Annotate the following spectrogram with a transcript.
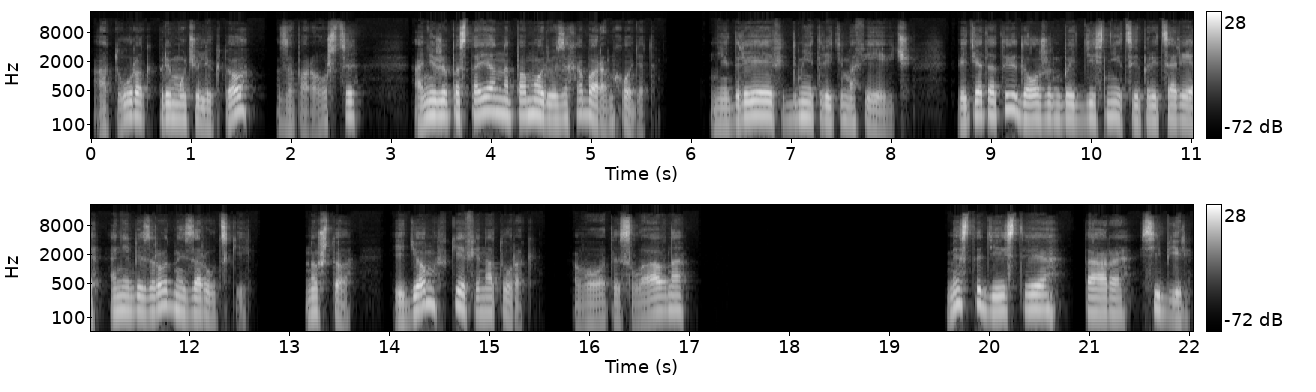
А турок примучили кто? Запорожцы. Они же постоянно по морю за хабаром ходят. Не дрейфь, Дмитрий Тимофеевич. Ведь это ты должен быть десницей при царе, а не безродный Заруцкий. Ну что, идем в кефи на турок? Вот и славно. Место действия – Тара, Сибирь.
